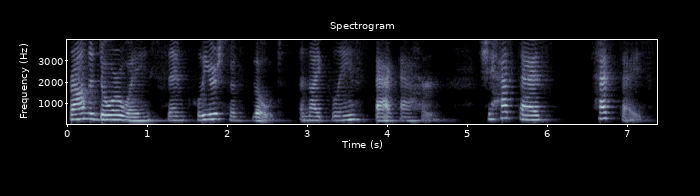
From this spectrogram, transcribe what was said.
From the doorway, Sam clears her throat, and I glance back at her. She hesitates, hesitates,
